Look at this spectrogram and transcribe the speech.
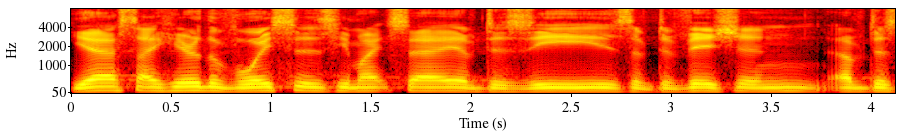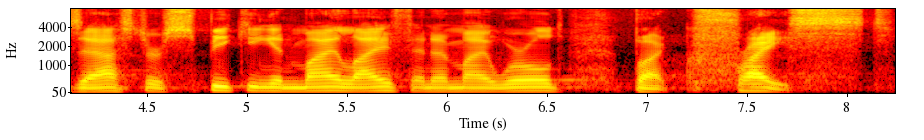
Yes, I hear the voices, he might say, of disease, of division, of disaster speaking in my life and in my world, but Christ.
